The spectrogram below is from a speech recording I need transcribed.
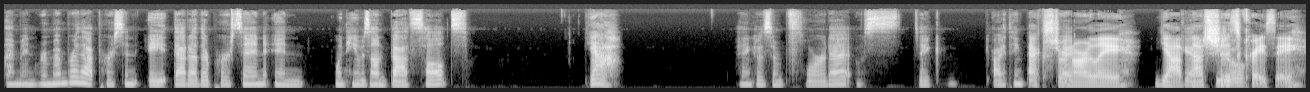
I mean, remember that person ate that other person in when he was on bath salts? Yeah. I think it was in Florida. It was like I think Extra gnarly. Yeah, that shit is crazy.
